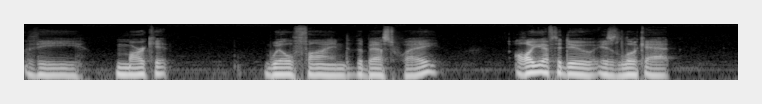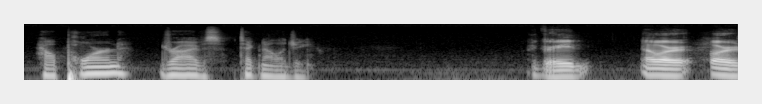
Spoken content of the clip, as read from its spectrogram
the market will find the best way, all you have to do is look at how porn drives technology. Agreed. Or or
